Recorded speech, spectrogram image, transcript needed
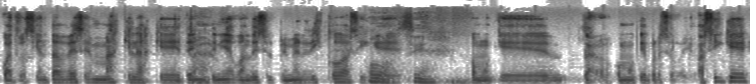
400 veces más que las que ten- tenía cuando hice el primer disco, así Oh, que sí. como que, claro, como que por ese rollo. Así que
